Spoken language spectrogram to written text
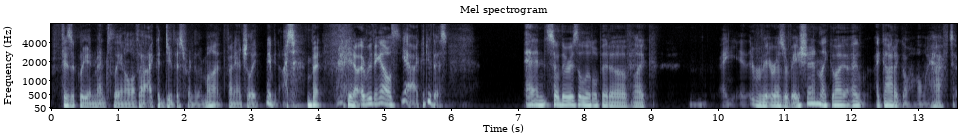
physically and mentally and all of that. I could do this for another month. Financially, maybe not, but you know, everything else, yeah, I could do this. And so there is a little bit of like I- re- reservation, like oh, I, I, I gotta go home. I have to.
